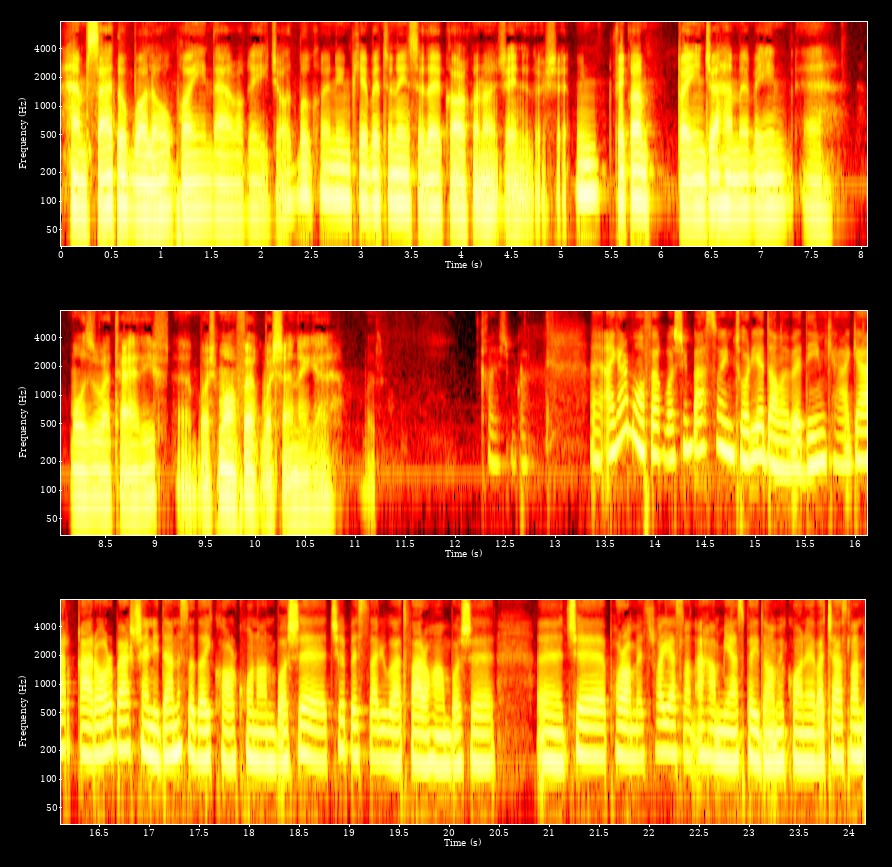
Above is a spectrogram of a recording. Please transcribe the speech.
همسط و بالا و پایین در واقع ایجاد بکنیم که بتونه این صدای کارکنان شنیده بشه فکر کنم تا اینجا همه به این موضوع و تعریف باش موافق باشن اگر. خواهش می‌کنم. اگر موافق باشیم بحث رو اینطوری ادامه بدیم که اگر قرار بر شنیدن صدای کارکنان باشه چه بستری باید فراهم باشه چه پارامترهایی اصلا اهمیت پیدا می‌کنه و چه اصلا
